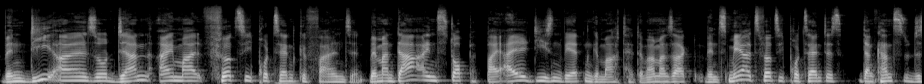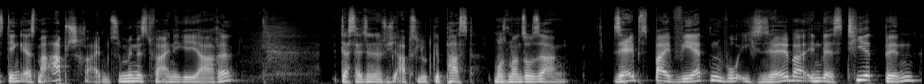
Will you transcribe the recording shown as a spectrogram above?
Wenn die also dann einmal 40 Prozent gefallen sind, wenn man da einen Stop bei all diesen Werten gemacht hätte, weil man sagt, wenn es mehr als 40 Prozent ist, dann kannst du das Ding erstmal abschreiben, zumindest für einige Jahre. Das hätte natürlich absolut gepasst, muss man so sagen. Selbst bei Werten, wo ich selber investiert bin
